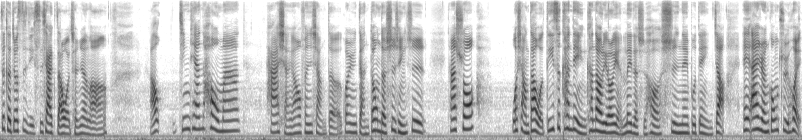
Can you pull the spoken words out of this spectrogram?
这个就自己私下找我承认了。好，今天后妈他想要分享的关于感动的事情是，他说我想到我第一次看电影看到流眼泪的时候，是那部电影叫《AI 人工智慧》，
